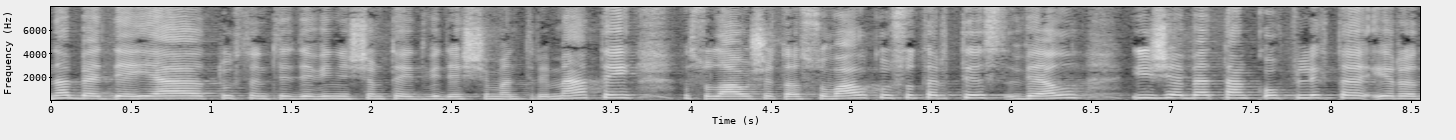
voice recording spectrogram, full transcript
Na, bet dėja 1922 metai sulaužyta suvalkų sutartis sutartis vėl įžiebė tą konfliktą ir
